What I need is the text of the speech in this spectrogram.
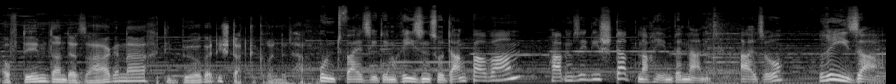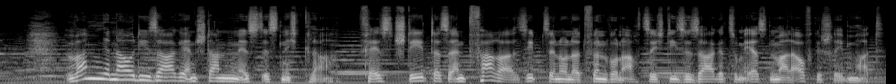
auf dem dann der Sage nach die Bürger die Stadt gegründet haben. Und weil sie dem Riesen so dankbar waren, haben sie die Stadt nach ihm benannt, also Riesa. Wann genau die Sage entstanden ist, ist nicht klar. Fest steht, dass ein Pfarrer 1785 diese Sage zum ersten Mal aufgeschrieben hat.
